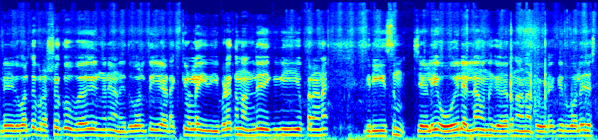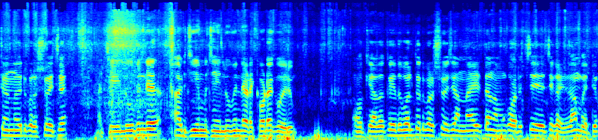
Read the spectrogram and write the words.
അതെ ഇതുപോലത്തെ ബ്രഷൊക്കെ ഉപയോഗം എങ്ങനെയാണ്? ഇതുപോലത്തെ ഈ ഇടയ്ക്കുള്ള ഇവിടെയൊക്കെ നല്ല രീതിക്ക് ഈ പറയണ ഗ്രീസും ചെളി ഓയിലെല്ലാം ഒന്ന് കയറുന്നതാണ് അപ്പോൾ ഇവിടേക്ക് ഇതുപോലെ ജസ്റ്റ് ഒന്ന് ഒരു ബ്രഷ് വെച്ച് ആ ചെയിൻ ലൂബിന്റെ അടിച്ച് ചെയ്യുമ്പോൾ ചെയിൻ ലൂബിന്റെ ഇടയ്ക്കൂടെയൊക്കെ വരും. ഓക്കെ അതൊക്കെ ഇതുപോലത്തെ ഒരു ബ്രഷ് വെച്ച് നന്നായിട്ട് നമുക്ക് കുറച്ച് വെച്ച് കഴുകാൻ പറ്റും.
